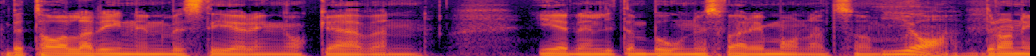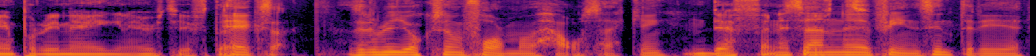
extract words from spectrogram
Betala din investering och även ge dig en liten bonus varje månad som Ja. eh, drar ner på dina egna utgifter. Exakt. Så det blir också en form av house hacking. Definitivt. Sen eh, finns inte det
